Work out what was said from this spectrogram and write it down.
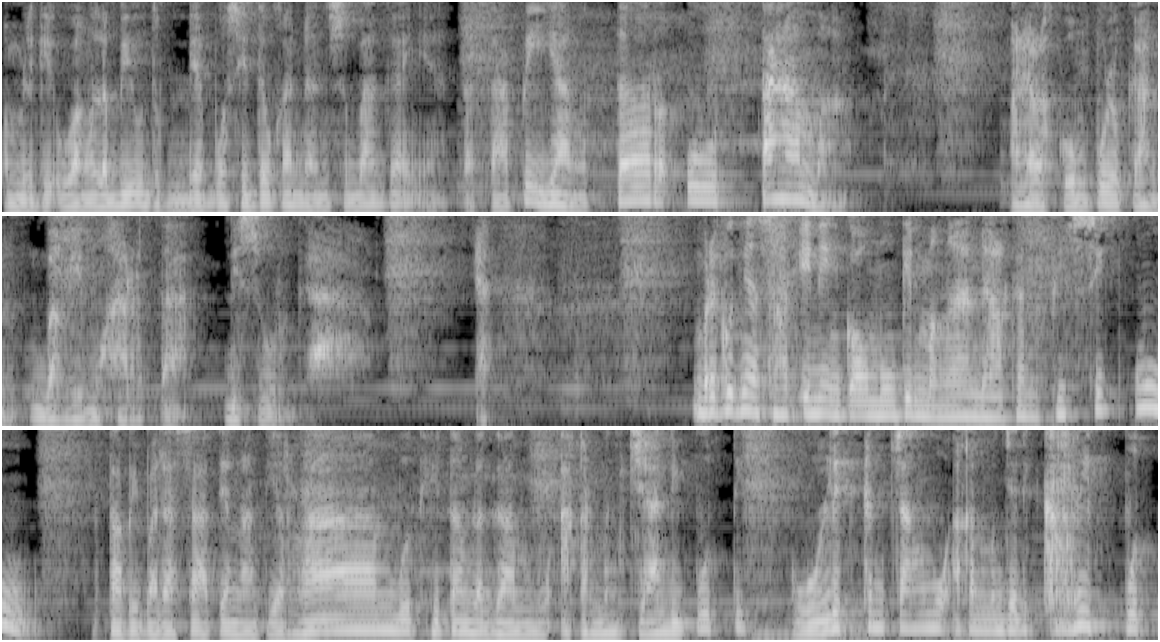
memiliki uang lebih untuk didepositokan dan sebagainya. Tetapi yang terutama adalah kumpulkan bagimu harta di surga. Berikutnya saat ini engkau mungkin mengandalkan fisikmu. Tetapi pada saatnya nanti rambut hitam legamu akan menjadi putih. Kulit kencangmu akan menjadi keriput.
